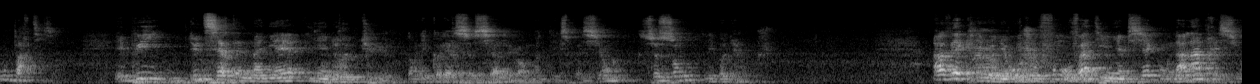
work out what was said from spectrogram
ou partisans. Et puis, d'une certaine manière, il y a une rupture dans les colères sociales de leur mode d'expression, ce sont les bonnets rouges. Avec les bonnets rouges, au fond, au XXIe siècle, on a l'impression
